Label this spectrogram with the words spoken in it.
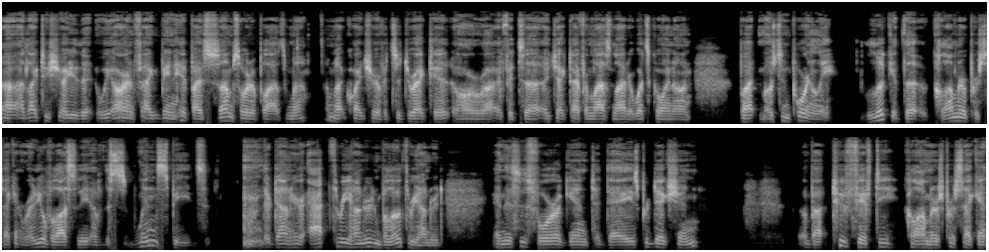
uh, I'd like to show you that we are in fact being hit by some sort of plasma. I'm not quite sure if it's a direct hit or uh, if it's a ejecta from last night or what's going on. But most importantly, look at the kilometer per second radial velocity of the wind speeds. They're down here at 300 and below 300. And this is for, again, today's prediction about 250 kilometers per second,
